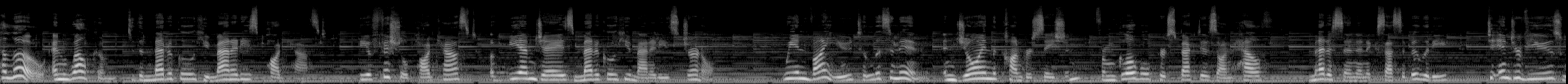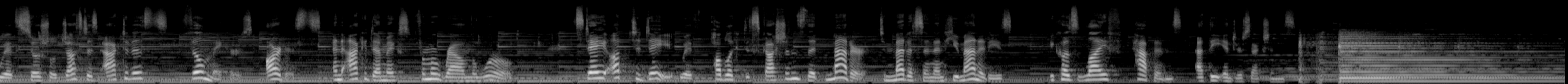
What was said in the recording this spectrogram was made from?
Hello, and welcome to the Medical Humanities Podcast, the official podcast of BMJ's Medical Humanities Journal. We invite you to listen in and join the conversation from global perspectives on health, medicine, and accessibility to interviews with social justice activists, filmmakers, artists, and academics from around the world. Stay up to date with public discussions that matter to medicine and humanities because life happens at the intersections.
